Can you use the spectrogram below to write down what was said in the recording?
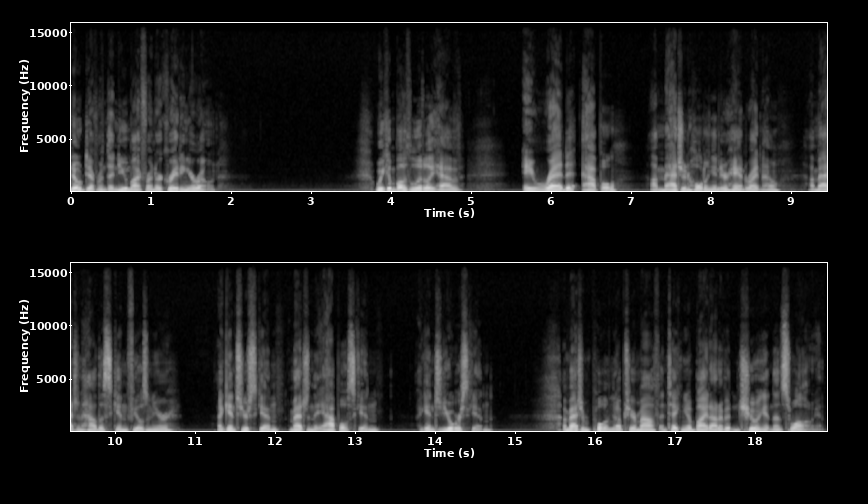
No different than you, my friend, are creating your own. We can both literally have a red apple. Imagine holding in your hand right now. Imagine how the skin feels in your against your skin. Imagine the apple skin against your skin. Imagine pulling it up to your mouth and taking a bite out of it and chewing it and then swallowing it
